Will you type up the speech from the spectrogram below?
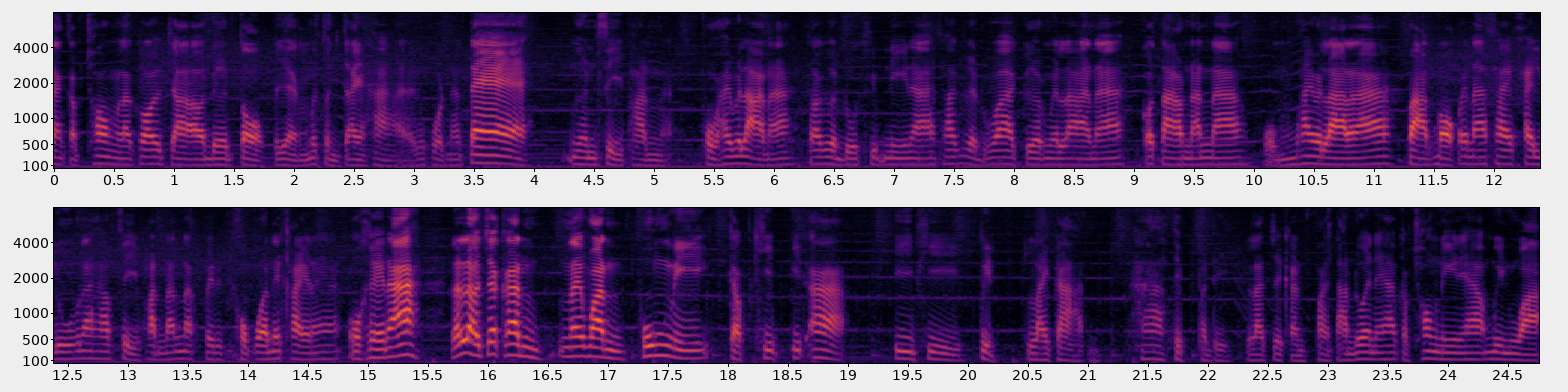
จังกับช่อง แล้วก็จะเดินต่อไปอย่างไม่สนใจหาทุกคนนะแต่เงิน4 0 0 0อะ ผมให้เวลานะ ถ้าเกิดดูคลิปนี้นะ ถ้าเกิดว่าเกินเวลานะ ก็ตามนั้นนะ ผมให้เวลาแล้วนะ ฝากบอกไว้นะ ใครใครรู้นะครับ4 0 0 0นั้นนะเป็นของวันให้ใครนะฮะ โอเคนะ แล้วเราจอกันในวันพรุ่งนี้กับคลิปอิทอา EP ปิดรายการ 50พอดี แล้วเจอกันฝากตามด้วยนะครับ กับช่องนี้นะครับมินวา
